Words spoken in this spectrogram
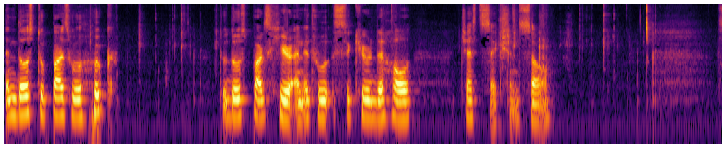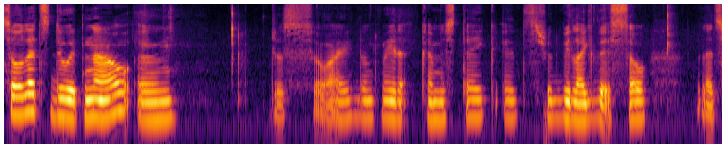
and those two parts will hook to those parts here and it will secure the whole chest section. So so let's do it now um, just so I don't make a mistake. It should be like this. So let's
